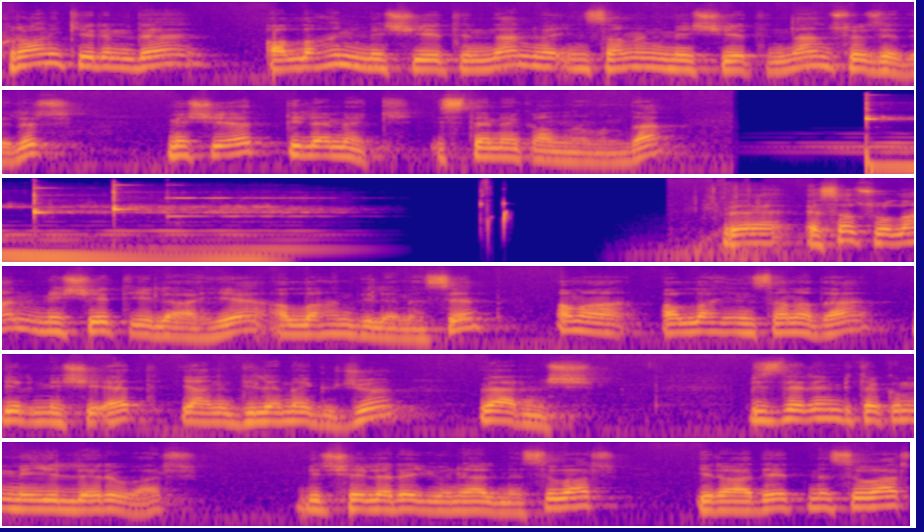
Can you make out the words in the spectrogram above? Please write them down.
Kur'an-ı Kerim'de Allah'ın meşiyetinden ve insanın meşiyetinden söz edilir. Meşiyet dilemek, istemek anlamında. Ve esas olan meşiyet ilahiye, Allah'ın dilemesi. Ama Allah insana da bir meşiyet yani dileme gücü vermiş. Bizlerin bir takım meyilleri var. Bir şeylere yönelmesi var. irade etmesi var.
